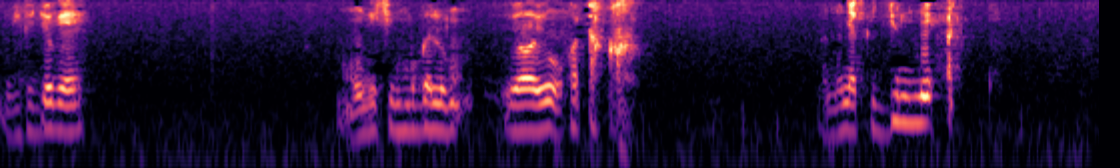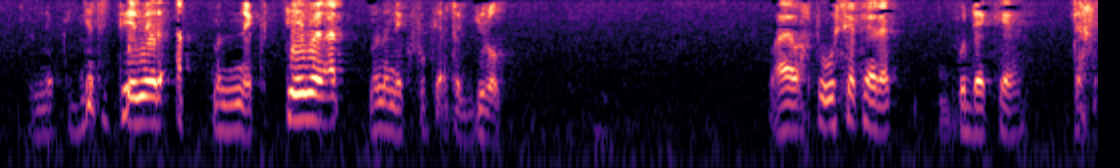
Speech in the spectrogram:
buñ fi jógee mu ngi ci mbugalum yooyu ko taq mën na nekk junni at mën nekk ñetti téeméer at mën na nekk téeméer at mën na nekk fukki at ak juróom waaye waxtu wu setee rek bu dekkee texe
